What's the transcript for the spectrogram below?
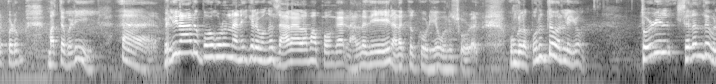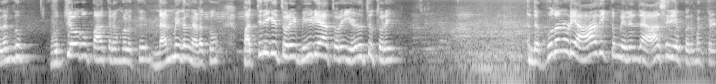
ஏற்படும். மற்றபடி வெளிநாடு போகணும்னு நினைக்கிறவங்க தாராளமாக போங்க. நல்லதே நடக்கக்கூடிய ஒரு சூழல். உங்களை பொறுத்தவரையிலையும் தொழில் சிறந்து விளங்கும். உத்தியோகம் பார்க்குறவங்களுக்கு நன்மைகள் நடக்கும். பத்திரிகை துறை மீடியா துறை எழுத்துத்துறை இந்த புதனுடைய ஆதிக்கம் நிறைந்த ஆசிரியர் பெருமக்கள்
